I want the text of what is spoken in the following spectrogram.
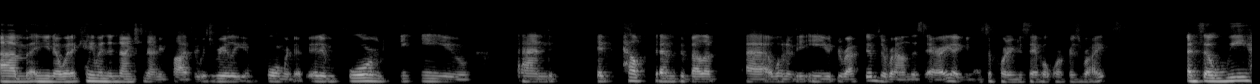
Um, and, you know, when it came in in 1995, it was really informative. It informed the EU and it helped them develop uh, one of the EU directives around this area, you know, supporting disabled workers' rights. And so we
